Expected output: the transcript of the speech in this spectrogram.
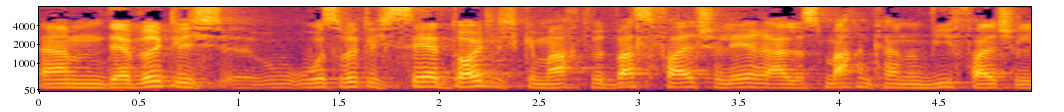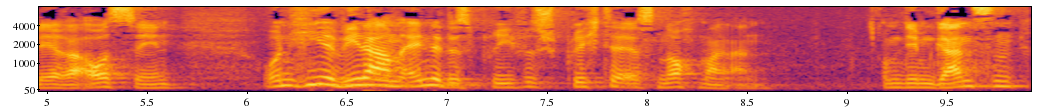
ähm, der wirklich, äh, wo es wirklich sehr deutlich gemacht wird, was falsche Lehre alles machen kann und wie falsche Lehre aussehen. Und hier wieder am Ende des Briefes spricht er es nochmal an, um dem Ganzen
